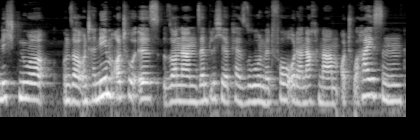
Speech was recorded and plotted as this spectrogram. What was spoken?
nicht nur unser Unternehmen Otto ist, sondern sämtliche Personen mit Vor- oder Nachnamen Otto heißen,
